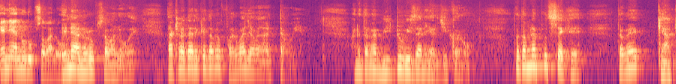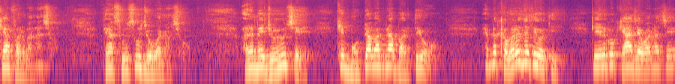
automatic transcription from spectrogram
એને અનુરૂપ સવાલો એને અનુરૂપ સવાલો હોય. દાખલા તરીકે તમે ફરવા જવા ઈચ્છતા હોય અને તમે બી ટુ વિઝાની અરજી કરો તો તમને પૂછશે કે તમે ક્યાં ક્યાં ફરવાના છો? ત્યાં શું શું જોવાના છો? અને મેં જોયું છે કે મોટાભાગના ભારતીયો, એમને ખબર જ નથી હોતી કે એ લોકો ક્યાં જવાના છે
